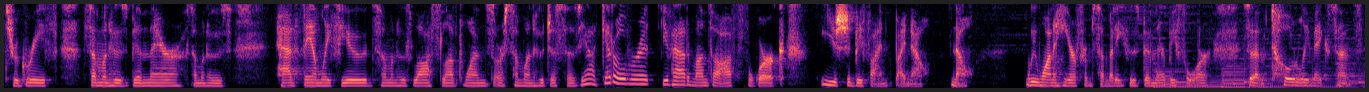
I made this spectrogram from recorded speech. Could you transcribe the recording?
through grief? Someone who's been there, someone who's had family feuds, someone who's lost loved ones, or someone who just says, Yeah, get over it. You've had a month off work. You should be fine by now. No, we want to hear from somebody who's been there before. So that totally makes sense.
